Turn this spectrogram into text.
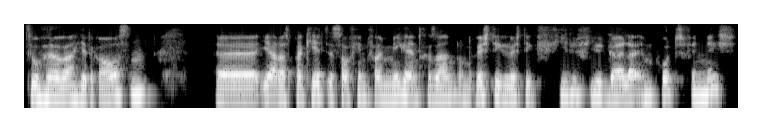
Zuhörer hier draußen. Äh, ja, das Paket ist auf jeden Fall mega interessant und richtig, richtig viel, viel geiler Input, finde ich.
